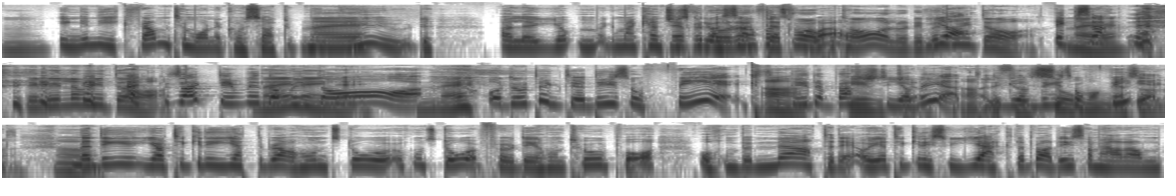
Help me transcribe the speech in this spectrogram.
Mm. Ingen gick fram till Monica och sa att men gud, eller jag, man kanske för skulle då ha har de sagt fått att svar på wow. tal och det vill Ja, de inte ha. exakt. Nej, det vill de inte ha. Exakt, det vill nej, de nej, inte nej. ha. Nej. Och då tänkte jag, det är så fegt. Ja, det är det värsta jag ja. vet. Ja, det liksom. finns är så många fegt. Ja. Men det, jag tycker det är jättebra. Hon står, hon står för det hon tror på och hon bemöter det. Och jag tycker det är så jäkla bra. Det är som här om,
